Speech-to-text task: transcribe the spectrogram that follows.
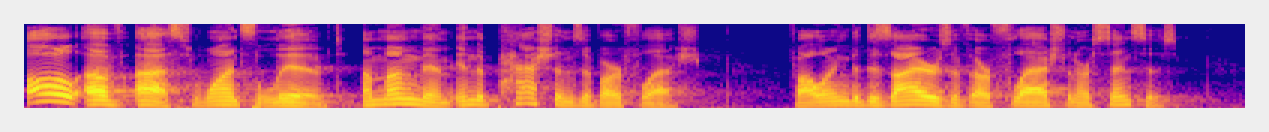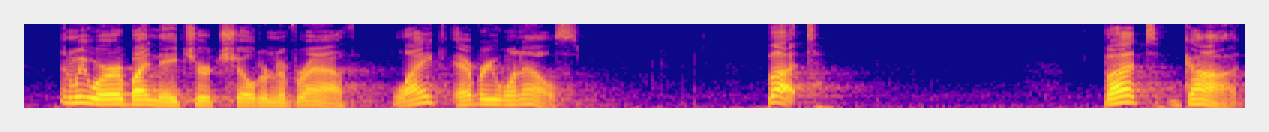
All of us once lived among them in the passions of our flesh, following the desires of our flesh and our senses. And we were by nature children of wrath, like everyone else. But, but God,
